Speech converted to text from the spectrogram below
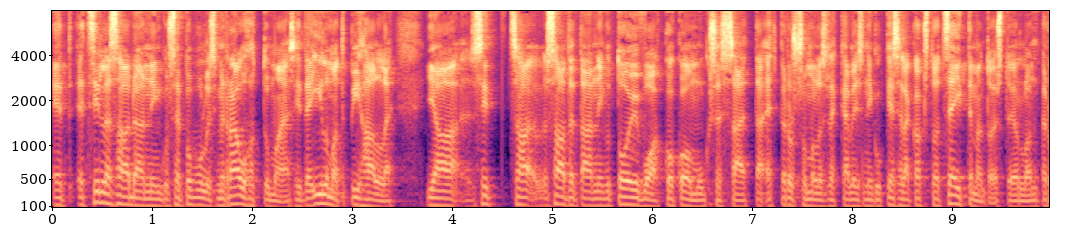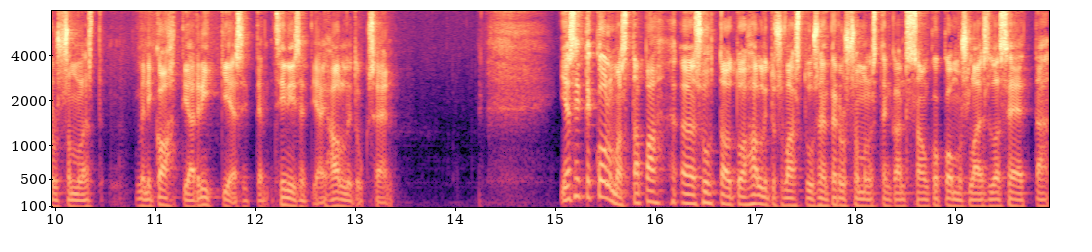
et, et sillä saadaan niinku se populismi rauhoittumaan ja siitä ilmat pihalle. Ja sitten sa, saatetaan niinku toivoa kokoomuksessa, että et perussuomalaisille kävisi niinku kesällä 2017, jolloin perussuomalaiset meni kahtia rikki ja sitten siniset jäi hallitukseen – ja sitten kolmas tapa suhtautua hallitusvastuuseen perussuomalaisten kanssa on kokoomuslaisilla se, että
